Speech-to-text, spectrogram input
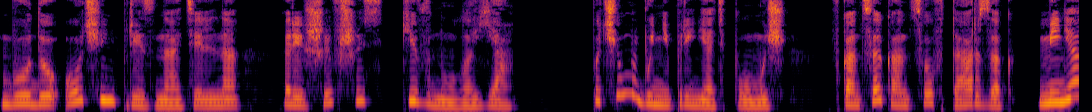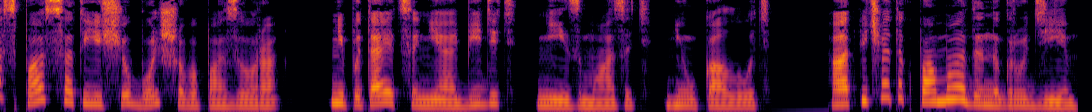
«Буду очень признательна», — решившись, кивнула я. «Почему бы не принять помощь? В конце концов, Тарзак меня спас от еще большего позора не пытается ни обидеть, ни измазать, ни уколоть. А отпечаток помады на груди,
